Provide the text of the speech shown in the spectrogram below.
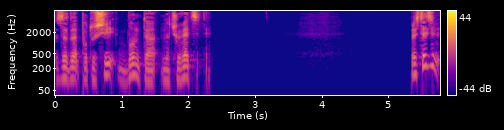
за да потуши бунта на човеците. През тези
